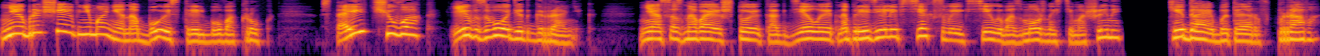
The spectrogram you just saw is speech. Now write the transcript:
не обращая внимания на бой и стрельбу вокруг. Стоит чувак и взводит граник, не осознавая, что и как делает на пределе всех своих сил и возможностей машины, кидая БТР вправо,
